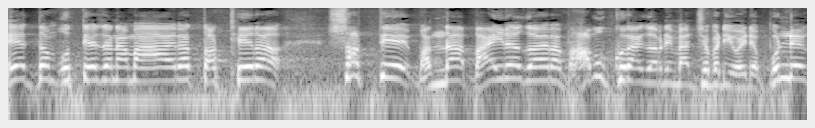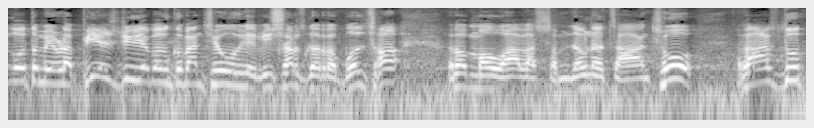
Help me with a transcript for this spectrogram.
एकदम उत्तेजनामा आएर तथ्य र सत्य भन्दा बाहिर गएर भावुक कुरा गर्ने मान्छे पनि होइन। पुण्य गौतम एउटा पिएचडी लेभलको मान्छे हो रिसर्च गरेर बोल्छ। र म उहाँलाई सम्झाउन चाहन्छु राजदूत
